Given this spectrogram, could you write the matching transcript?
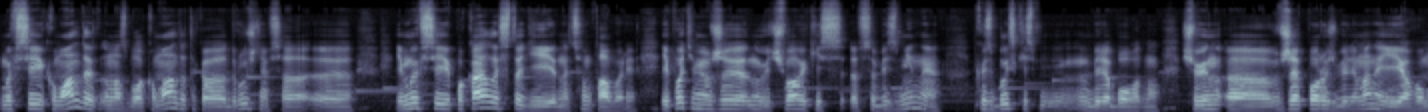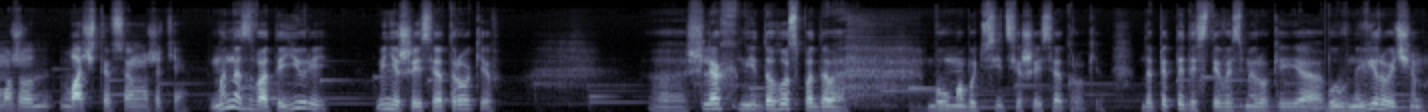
ми всі команди, у нас була команда така дружня, вся. е, І ми всі покаялись тоді на цьому таборі. І потім я вже ну, відчував якісь в собі зміни, якусь близькість біля Бога. Ну, що він е, вже поруч біля мене, і я його можу бачити в своєму житті. Мене звати Юрій, мені 60 років. Е, Шлях мій до Господа був, мабуть, всі ці 60 років. До 58 років я був невіруючим.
